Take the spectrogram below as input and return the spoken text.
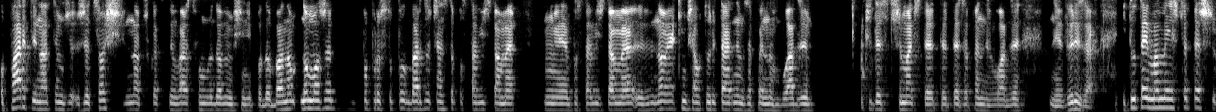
oparty na tym, że, że coś na przykład tym warstwom ludowym się nie podoba, no, no może po prostu po, bardzo często postawić tamę, postawić tamę no, jakimś autorytarnym zapędom władzy, czy też trzymać te, te, te zapędy władzy w ryzach. I tutaj mamy jeszcze też,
